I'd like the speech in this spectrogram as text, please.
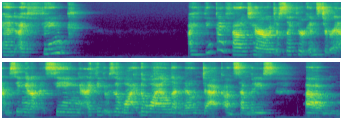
and i think i think i found tarot just like through instagram seeing it seeing i think it was the wild, the wild unknown deck on somebody's um,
